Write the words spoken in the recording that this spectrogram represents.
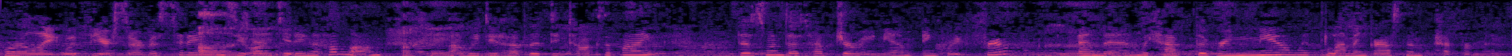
correlate with your service today, Oh, since you are getting a hammam. Okay. Uh, we do have the detoxifying. This one does have geranium and grapefruit, Mm-hmm. and then we have the renew with lemongrass and peppermint.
